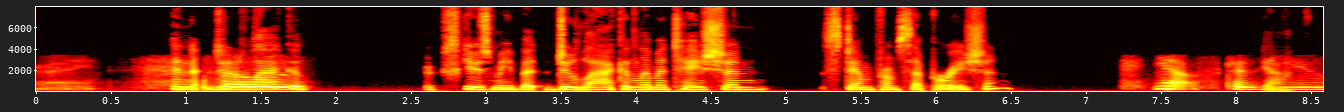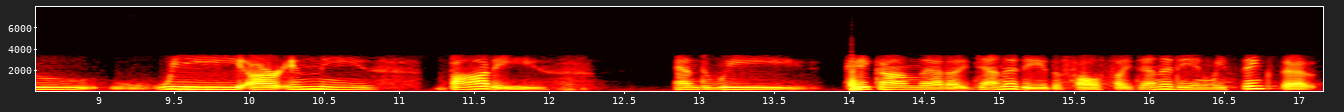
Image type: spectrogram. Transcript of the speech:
right. And do so, lack and, excuse me, but do lack and limitation stem from separation? Yes, because yeah. you, we are in these bodies, and we take on that identity, the false identity, and we think that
